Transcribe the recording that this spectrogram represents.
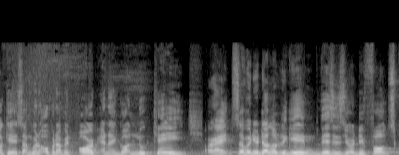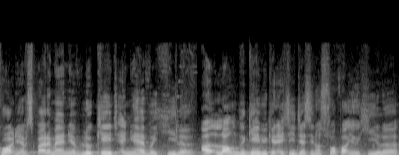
Okay, so I'm gonna open up an orb and I got Luke Cage. Alright, so when you download the game, this is your default squad. You have Spider-Man, you have Luke Cage, and you have a healer. Uh, along the game, you can actually just you know swap out your healer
